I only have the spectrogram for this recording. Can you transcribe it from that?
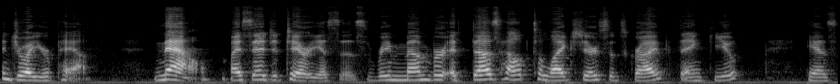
Enjoy your path. Now, my Sagittariuses, remember it does help to like, share, subscribe. Thank you. As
